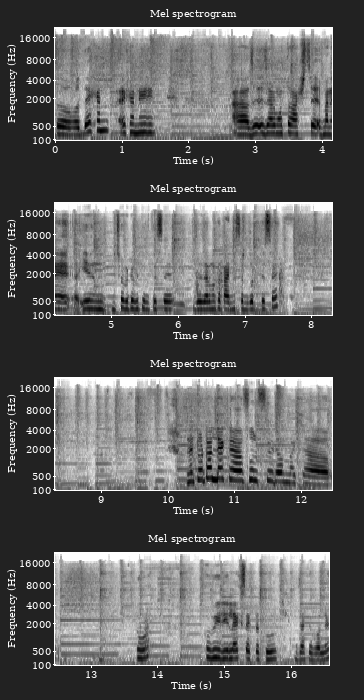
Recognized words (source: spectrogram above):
তো দেখেন এখানে যে যার মতো আসছে মানে ইন- ছবি টবি তুলতেছে, যে যার মতো টাইম স্পেন্ড করতেছে। মানে টোটালি একটা ফুল ফ্রিডম একটা ট্যুর খুবই রিল্যাক্স একটা ট্যুর যাকে বলে।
